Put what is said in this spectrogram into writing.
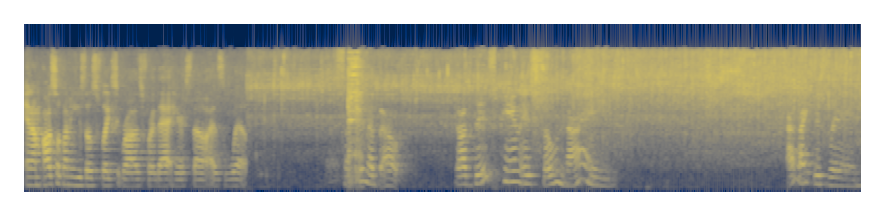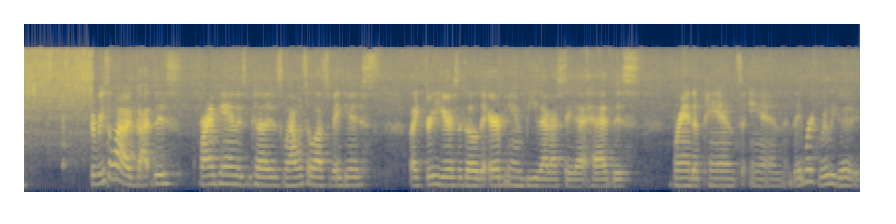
and I'm also gonna use those flexi bras for that hairstyle as well something about Y'all, this pin is so nice. I like this brand. The reason why I got this frying pan is because when I went to Las Vegas like three years ago, the Airbnb that I stayed at had this brand of pans and they work really good.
